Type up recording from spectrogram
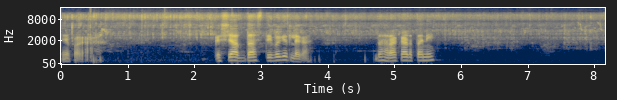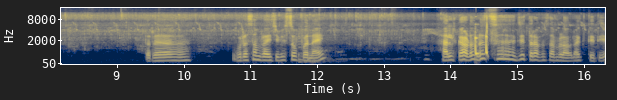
हे बघा. कशी अब्दा असते बघितलं का? धारा काढताना. तर गुरं सांभाळायची बी सोपं नाही. हाल काढूनच जित्रा सांभाळावं लागते ती.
